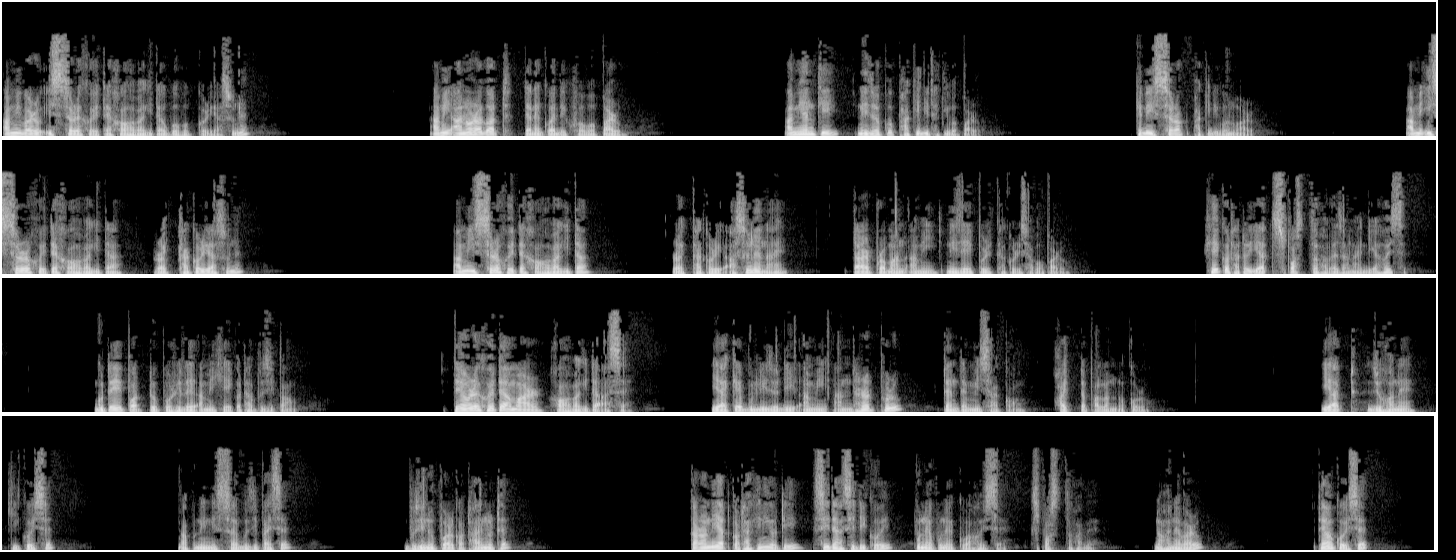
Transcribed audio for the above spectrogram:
আমি বাৰু ঈশ্বৰে সৈতে সহভাগিতা উপভোগ কৰি আছোনে? আমি আনৰ আগত তেনেকুৱা দেখুৱাব পাৰোঁ। আমি আনকি নিজকো ফাঁকি দি থাকিব পাৰোঁ। কিন্তু ঈশ্বৰক ফাঁকি দিব নোৱাৰোঁ। আমি ঈশ্বৰৰ সৈতে সহভাগিতা ৰক্ষা কৰি আছোনে? আমি ঈশ্বৰৰ সৈতে সহভাগিতা ৰক্ষা কৰি আছোনে নাই তাৰ প্ৰমাণ আমি নিজেই পৰীক্ষা কৰি চাব পাৰোঁ। সেই কথাটো ইয়াত স্পষ্টভাৱে জনাই দিয়া হৈছে। গোটেই পদটো পঢ়িলেই আমি সেই কথা বুজি পাওঁ। তেওঁৰে সৈতে আমাৰ সহভাগিতা আছে। ইয়াকে বুলি যদি আমি আন্ধাৰত ফুৰোঁ তেন্তে মিছা কওঁ সত্য পালন নকৰোঁ। ইয়াত জোহনে কি কৈছে? আপুনি নিশ্চয় বুজি পাইছে? বুজি নোপোৱাৰ কথাই নুঠে। কাৰণ ইয়াত কথাখিনি অতি চিধা চিধিকৈ পোনে পোনে কোৱা হৈছে স্পষ্টভাৱে। নহয়নে বাৰু? তেওঁ কৈছে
